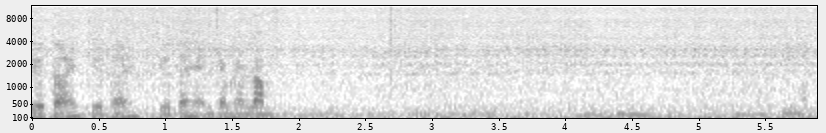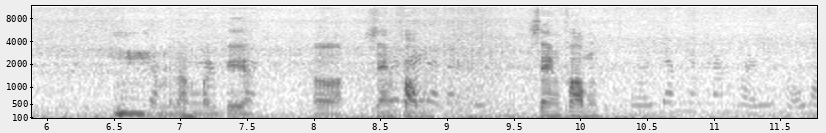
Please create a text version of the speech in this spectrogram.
Chưa tới chưa tới chưa tới hẻm 125 125 bên kia. Ờ sang phong. Sang phong. Rồi 125 rồi phụ bà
